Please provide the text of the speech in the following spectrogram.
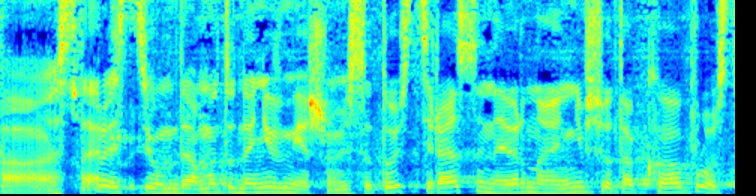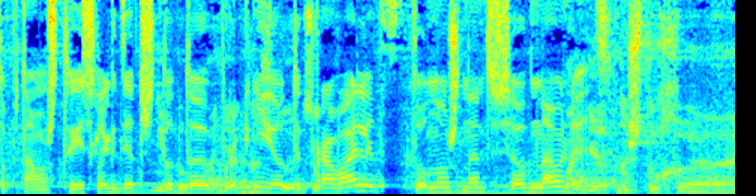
а, старостью, да, да, мы туда не вмешиваемся, то с террасой, наверное, не все так э, просто, потому что если где-то ну, что-то ну, прогниет что и провалится, то нужно это все ну, обновлять. Понятно, что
